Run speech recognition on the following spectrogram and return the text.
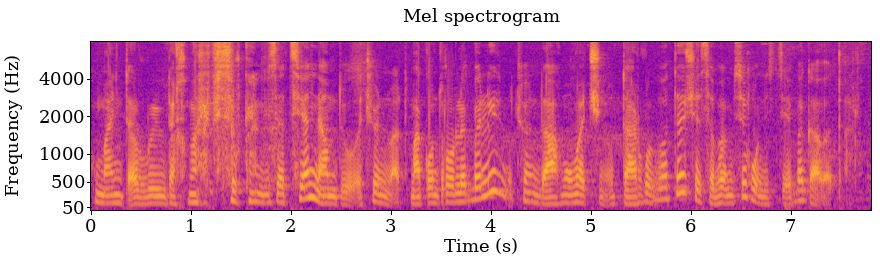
ჰუმანიტარული დახმარების ორგანიზაცია, ნამდვილად ჩვენ ვართ მაკონტროლებელი, ჩვენ აღმოვაჩინოთ დარღვევა და შესაბამისი ღონისძიება გავატაროთ.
